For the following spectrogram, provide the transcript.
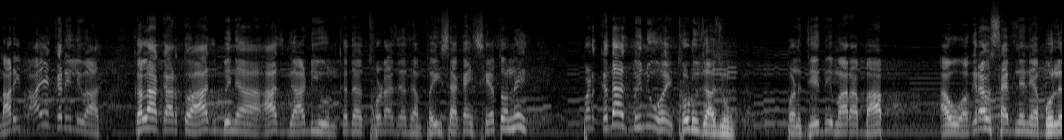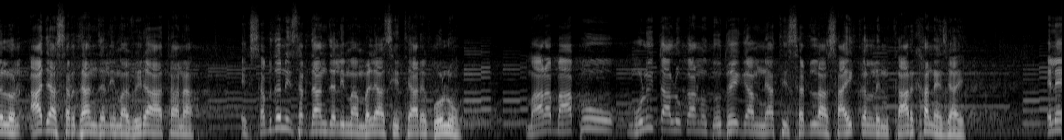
મારી બાએ કરેલી વાત. કલાકાર તો આજ બન્યા, આજ ગાડીયું કદાચ થોડા જાજા પૈસા કાંઈ છે તો નહીં, પણ કદાચ બન્યું હોય થોડું જાજું પણ જેથી મારા બાપ આવું અગ્રાવ સાહેબને ત્યાં બોલેલો ને આજ આ શ્રદ્ધાંજલિમાં વીરા હતાના એક શબ્દની શ્રદ્ધાંજલિમાં મળ્યા છીએ ત્યારે બોલું. મારા બાપુ મૂળી તાલુકાનું દુધઈ ગામ ત્યાંથી સડલા સાયકલ લઈને કારખાને જાય. એટલે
